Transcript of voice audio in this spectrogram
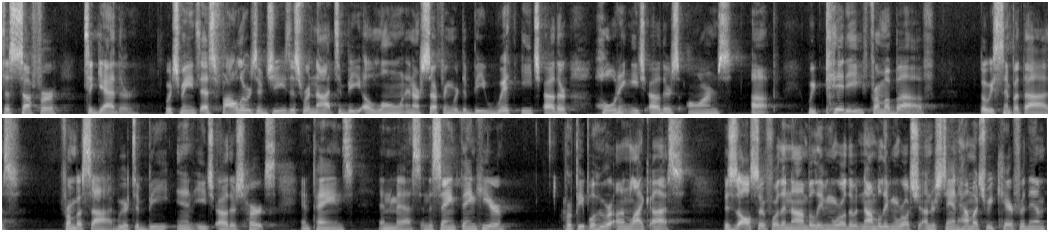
to suffer together which means as followers of Jesus, we're not to be alone in our suffering. We're to be with each other, holding each other's arms up. We pity from above, but we sympathize from beside. We are to be in each other's hurts and pains and mess. And the same thing here for people who are unlike us. This is also for the non believing world. The non believing world should understand how much we care for them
